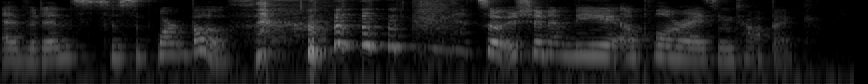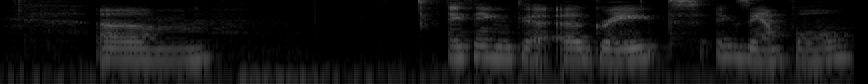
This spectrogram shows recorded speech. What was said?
evidence to support both. so it shouldn't be a polarizing topic. Um, I think a great example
